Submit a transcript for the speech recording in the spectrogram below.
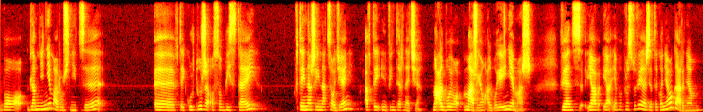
bo dla mnie nie ma różnicy w tej kulturze osobistej, w tej naszej na co dzień, a w tej w internecie. No albo masz ją, albo jej nie masz. Więc ja, ja, ja po prostu, wiesz, ja tego nie ogarniam.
